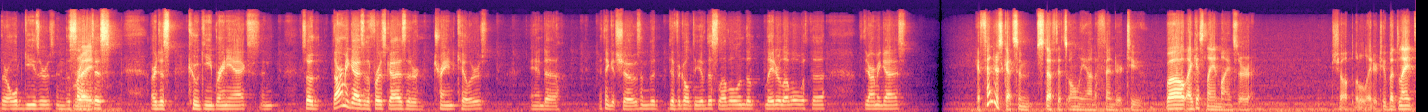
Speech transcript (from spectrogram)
They're old geezers, and the Right. scientists are just kooky brainiacs. And so the army guys are the first guys that are trained killers, and uh, I think it shows in the difficulty of this level and the later level with the, with the army guys. Offender's got some stuff that's only on Offender too. Well, I guess landmines are show up a little later too, but land,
